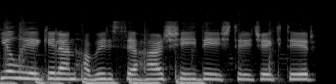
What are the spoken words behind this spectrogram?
Yalıya gelen haber ise her şeyi değiştirecektir.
